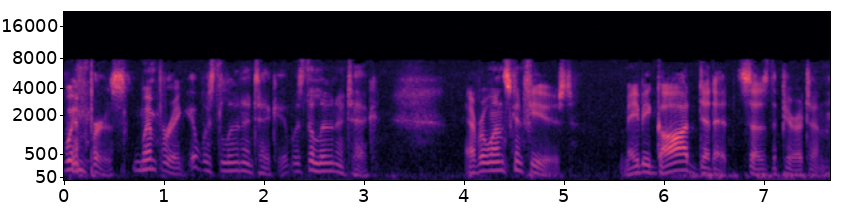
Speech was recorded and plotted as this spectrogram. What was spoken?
whimpers, whimpering. It was the lunatic. It was the lunatic. Everyone's confused. Maybe God did it, says the Puritan.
